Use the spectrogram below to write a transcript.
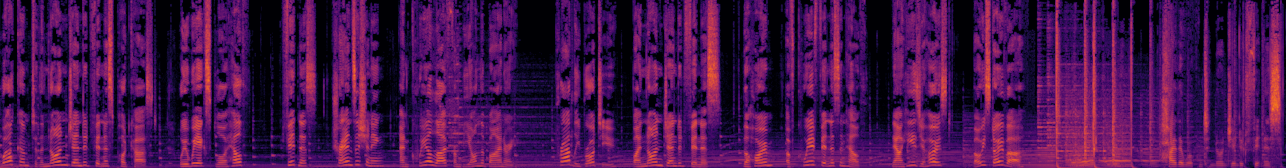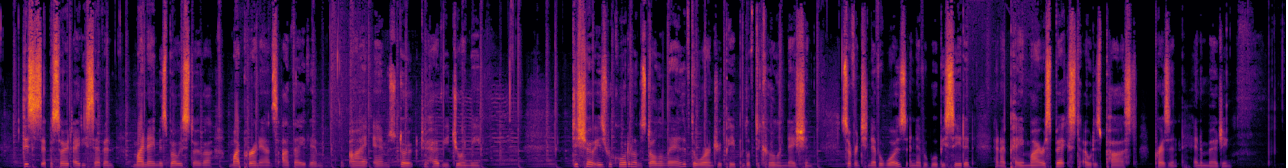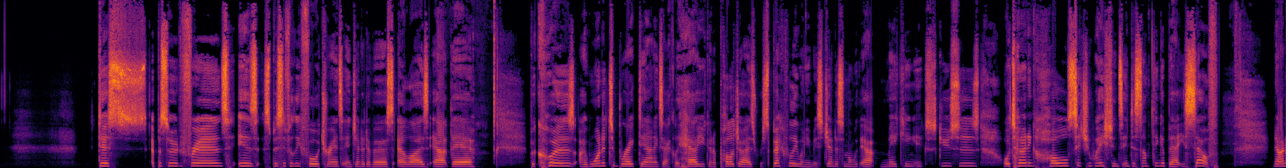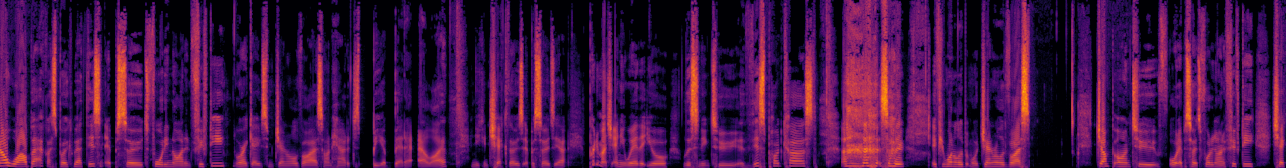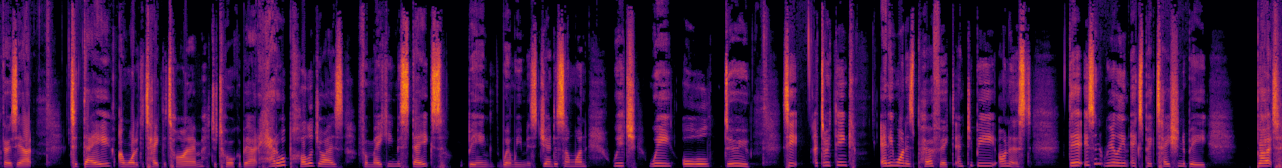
Welcome to the Non Gendered Fitness Podcast, where we explore health, fitness, transitioning, and queer life from beyond the binary. Proudly brought to you by Non Gendered Fitness, the home of queer fitness and health. Now, here's your host, Bowie Stover. Hi there, welcome to Non Gendered Fitness. This is episode 87. My name is Bowie Stover. My pronouns are they, them, and I am stoked to have you join me. This show is recorded on the stolen land of the Wurundjeri people of the Kulin Nation. Sovereignty never was and never will be ceded, and I pay my respects to elders past, present, and emerging. This episode, friends, is specifically for trans and gender diverse allies out there because I wanted to break down exactly how you can apologize respectfully when you misgender someone without making excuses or turning whole situations into something about yourself. Now, I know a while back I spoke about this in episodes 49 and 50, where I gave some general advice on how to just be a better ally. And you can check those episodes out pretty much anywhere that you're listening to this podcast. so, if you want a little bit more general advice, jump on to or episodes 49 and 50, check those out. Today, I wanted to take the time to talk about how to apologize for making mistakes being when we misgender someone, which we all do. See, I don't think anyone is perfect, and to be honest, there isn't really an expectation to be, but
